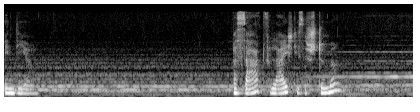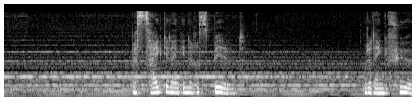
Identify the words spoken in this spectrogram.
in dir? Was sagt vielleicht diese Stimme? Was zeigt dir dein inneres Bild oder dein Gefühl?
